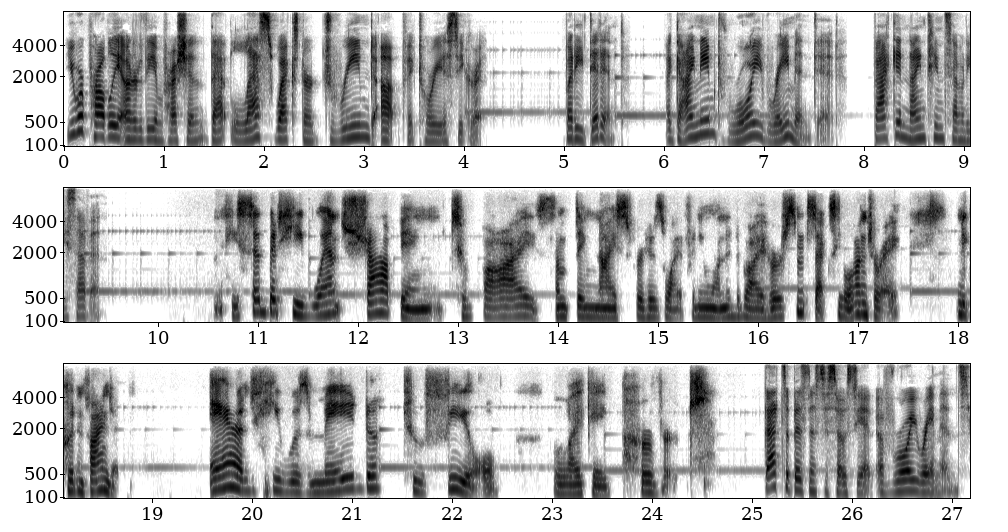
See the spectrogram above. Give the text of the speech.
You were probably under the impression that Les Wexner dreamed up Victoria's Secret, but he didn't. A guy named Roy Raymond did back in 1977. He said that he went shopping to buy something nice for his wife and he wanted to buy her some sexy lingerie and he couldn't find it. And he was made to feel like a pervert. That's a business associate of Roy Raymond's.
